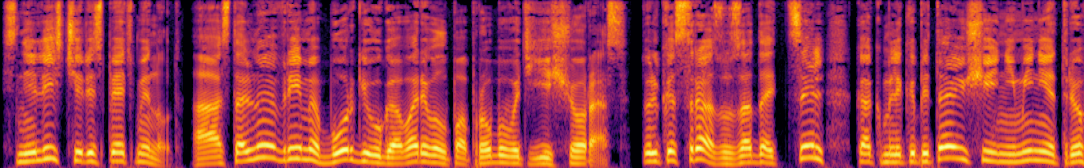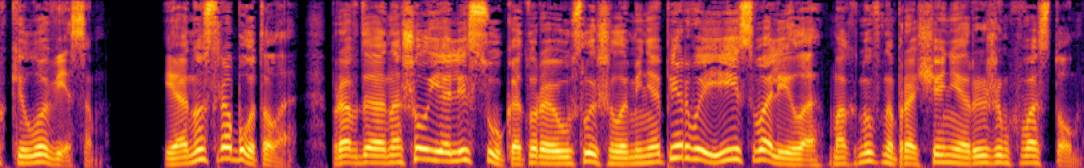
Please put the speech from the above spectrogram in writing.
снялись через 5 минут, а остальное время Борги уговаривал попробовать еще раз. Только сразу задать цель, как млекопитающие не менее трех кило весом. И оно сработало. Правда, нашел я лису, которая услышала меня первой и свалила, махнув на прощание рыжим хвостом.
